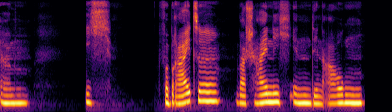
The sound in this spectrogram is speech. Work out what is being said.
Ähm, ich verbreite wahrscheinlich in den Augen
